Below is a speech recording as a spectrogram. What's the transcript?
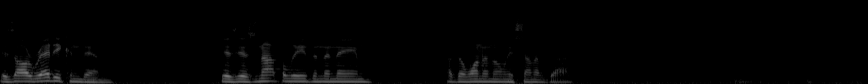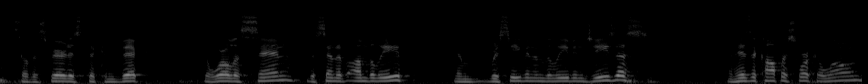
is already condemned because he has not believed in the name of the one and only Son of God. So the Spirit is to convict the world of sin, the sin of unbelief, and receiving and believing Jesus and his accomplished work alone,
